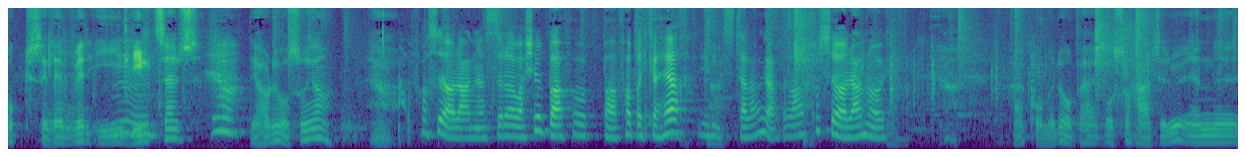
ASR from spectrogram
okselever i viltsaus. Det har du også, ja. fra Sørlandet. Så det var ikke bare, for, bare fabrikker her i Stavanger. Det var på Sørlandet òg. Her kommer det opp her. Også her ser du en eh,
